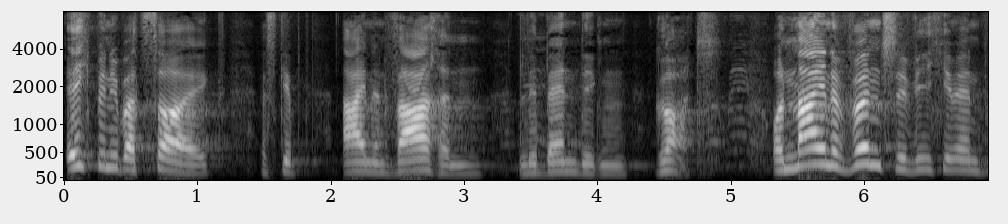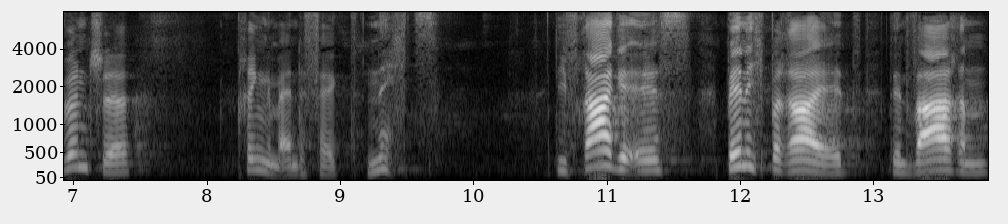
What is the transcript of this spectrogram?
Ich bin überzeugt, es gibt einen wahren, lebendigen Gott. Und meine Wünsche, wie ich ihn wünsche, bringen im Endeffekt nichts. Die Frage ist, bin ich bereit, den wahren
